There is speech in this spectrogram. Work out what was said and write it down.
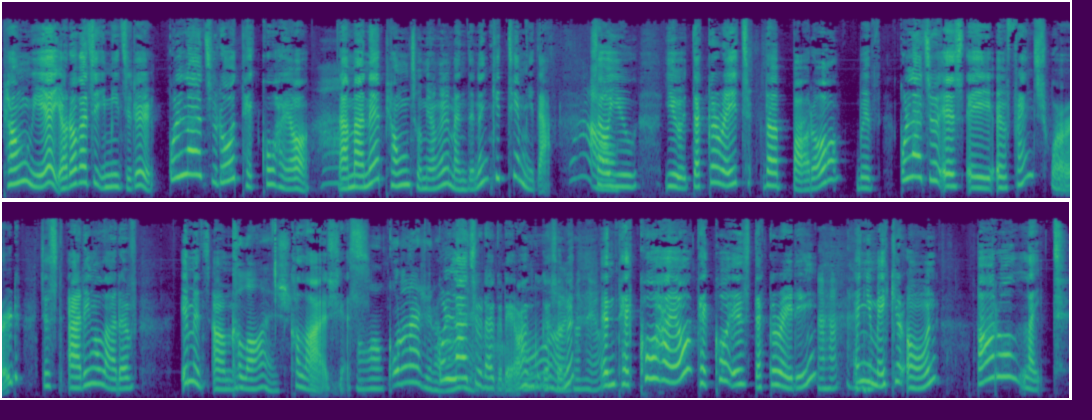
병 위에 여러 가지 이미지를 콜라주로 데코하여 나만의 병 조명을 만드는 키트입니다. So you you decorate the bottle with 콜라주 is a, a French word, just adding a lot of image um Collage. collage. Yes. 어, 꼴라주라고. 콜라주라 그래요 어, 한국에서는. 좋네요. And 데코하여 데코 is decorating, Uh-huh. and you make your own bottle light.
